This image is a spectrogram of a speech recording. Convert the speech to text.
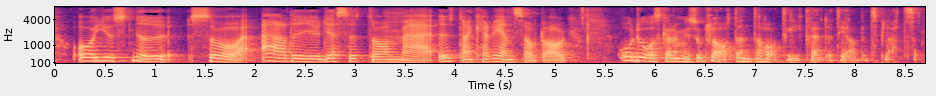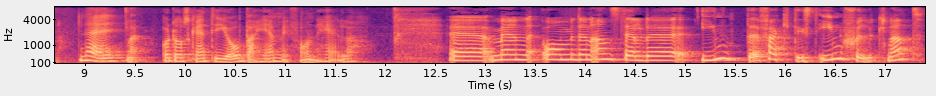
Och just nu så är det ju dessutom eh, utan karensavdrag. Och då ska de ju såklart inte ha tillträde till arbetsplatsen. Nej, Nej. och de ska inte jobba hemifrån heller. Eh, men om den anställde inte faktiskt insjuknat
